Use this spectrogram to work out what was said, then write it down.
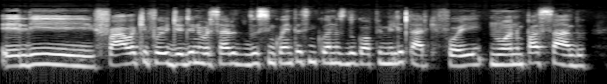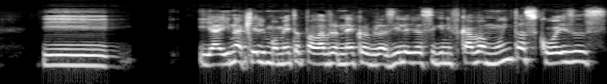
Ele fala que foi o dia de aniversário dos 55 anos do golpe militar, que foi no ano passado. E, e aí, naquele momento, a palavra Necro Brasília já significava muitas coisas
